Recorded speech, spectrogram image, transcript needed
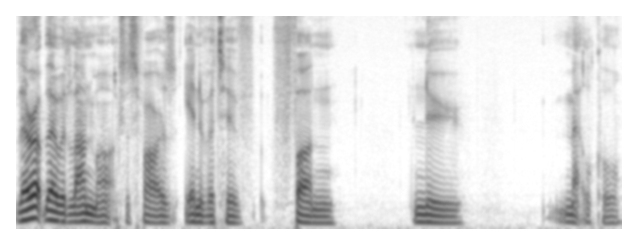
they're up there with Landmvrks as far as innovative, fun, new metalcore.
